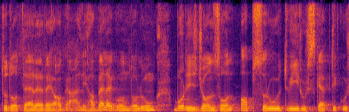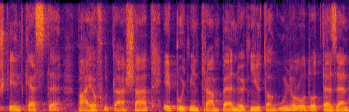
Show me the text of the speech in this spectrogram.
tudott erre reagálni. Ha belegondolunk, Boris Johnson abszolút vírusszkeptikusként kezdte pályafutását, épp úgy, mint Trump elnök nyíltan gúnyolódott ezen,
